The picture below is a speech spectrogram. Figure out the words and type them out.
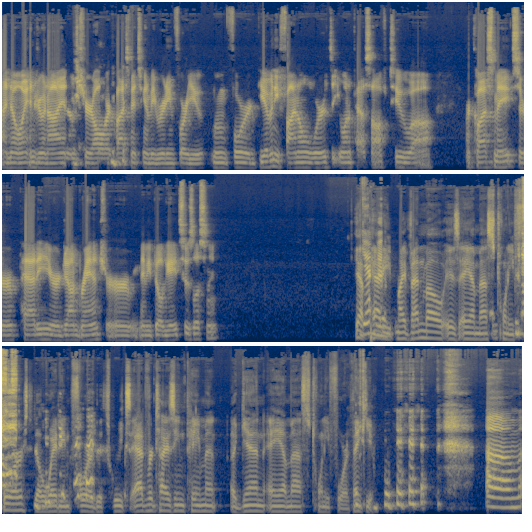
I know Andrew and I, and I'm sure all our classmates are going to be rooting for you moving forward. Do you have any final words that you want to pass off to uh, our classmates or Patty or John Branch or maybe Bill Gates who's listening? Yeah, yeah, Patty, my Venmo is AMS24. Still waiting for this week's advertising payment. Again, AMS24. Thank you. um,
